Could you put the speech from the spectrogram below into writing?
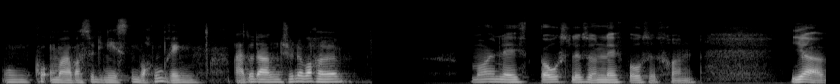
und gucken mal, was so die nächsten Wochen bringen. Also dann, schöne Woche. Moin Leif Bosles und Leif Bosles Freunde. Ja,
